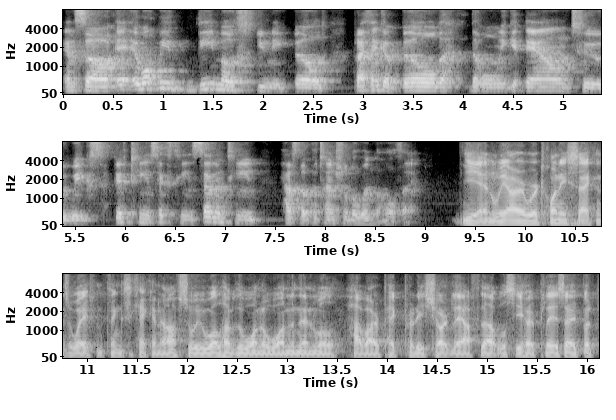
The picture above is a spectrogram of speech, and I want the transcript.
And so it, it won't be the most unique build, but I think a build that when we get down to weeks 15, 16, 17 has the potential to win the whole thing. Yeah, and we are we're 20 seconds away from things kicking off, so we will have the 101 and then we'll have our pick pretty shortly after that. We'll see how it plays out. But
